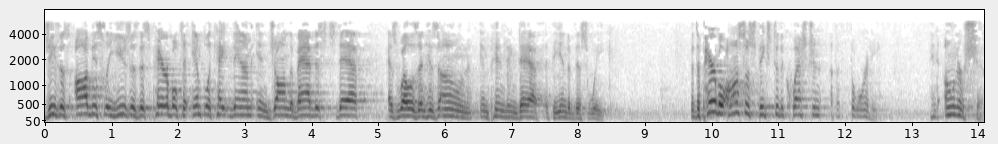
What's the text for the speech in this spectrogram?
Jesus obviously uses this parable to implicate them in John the Baptist's death as well as in his own impending death at the end of this week. But the parable also speaks to the question of authority and ownership.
